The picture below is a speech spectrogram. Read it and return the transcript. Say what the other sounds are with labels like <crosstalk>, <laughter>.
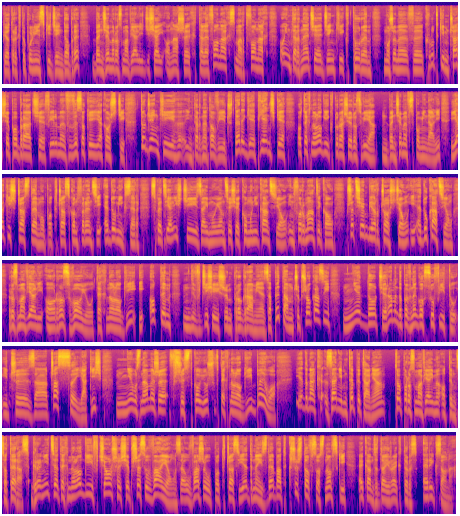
Piotr Topuliński, dzień dobry. Będziemy rozmawiali dzisiaj o naszych telefonach, smartfonach, o internecie, dzięki którym możemy w krótkim czasie pobrać filmy w wysokiej jakości. To dzięki internetowi 4G, 5G, o technologii, która się rozwija. Będziemy wspominali jakiś czas temu podczas konferencji EduMixer specjaliści zajmujący się komunikacją, informatyką, przedsiębiorczością i edukacją rozmawiali o rozwoju technologii i o tym w dzisiejszym programie zapytam, czy przy okazji nie docieramy do pewnego sufitu i czy za czas jakiś nie uznamy, że wszystko już w technologii było. Jednak zanim te pytania, to porozmawiajmy o tym, co teraz. Granice technologii wciąż się przesuwają, zauważył podczas jednej z debat Krzysztof Sosnowski, Account Director z Ericssona.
